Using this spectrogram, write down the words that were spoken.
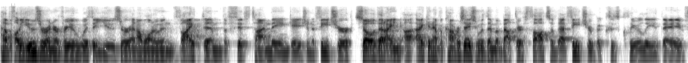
have a user interview with a user and I want to invite them the fifth time they engage in a feature so that I I can have a conversation with them about their thoughts of that feature because clearly they've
